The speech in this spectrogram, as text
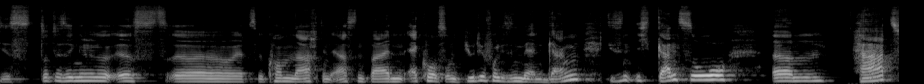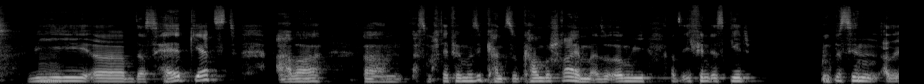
Das dritte Single ist äh, jetzt gekommen nach den ersten beiden Echoes und Beautiful, die sind mir entgangen. Die sind nicht ganz so ähm, hart wie mhm. äh, das Help jetzt, aber ähm, was macht der für Musik? Kannst du kaum beschreiben. Also irgendwie, also ich finde, es geht ein bisschen, also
